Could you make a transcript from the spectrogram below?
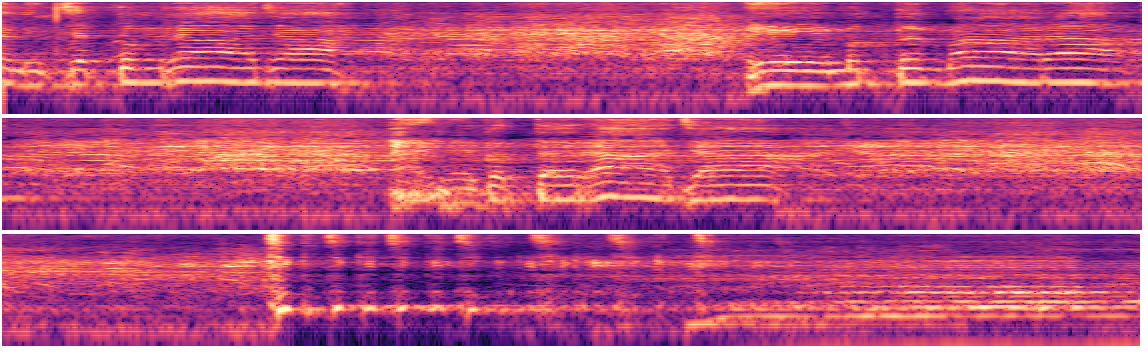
തനിച്ചെത്തും രാജ. ഹേ മുത്തുമാര. അഴകൊത്ത രാജ. ചിക്ക് ചിക്ക് ചിക്ക് ചിക്ക് ചിക്ക് ചിക്ക്.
